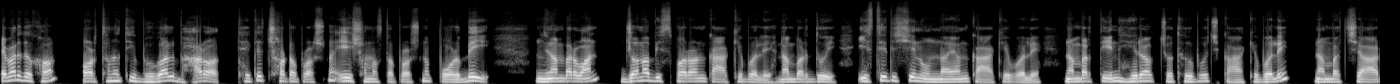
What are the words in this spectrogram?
এবার দেখো, অর্থনীতি, ভূগোল, ভারত থেকে ছোট প্রশ্ন, এই সমস্ত প্রশ্ন পড়বেই। নাম্বার ওয়ান জনবিস্ফোরণ কাকে বলে? নাম্বার দুই, স্থিতিশীল উন্নয়ন কাকে বলে? নাম্বার তিন, হীরক চতুর্ভুজ কাকে বলে? নাম্বার চার,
